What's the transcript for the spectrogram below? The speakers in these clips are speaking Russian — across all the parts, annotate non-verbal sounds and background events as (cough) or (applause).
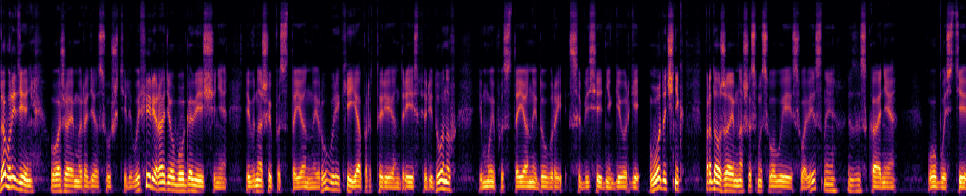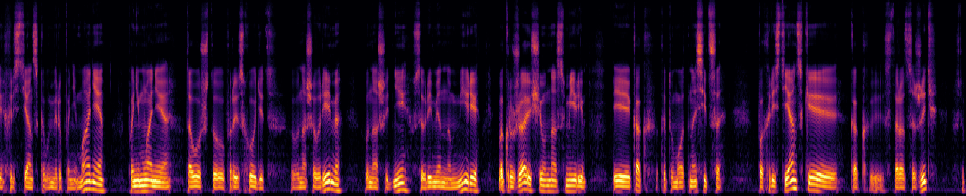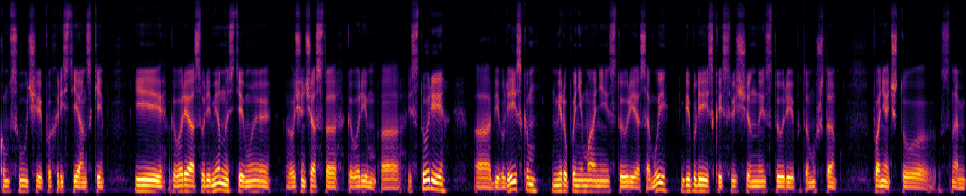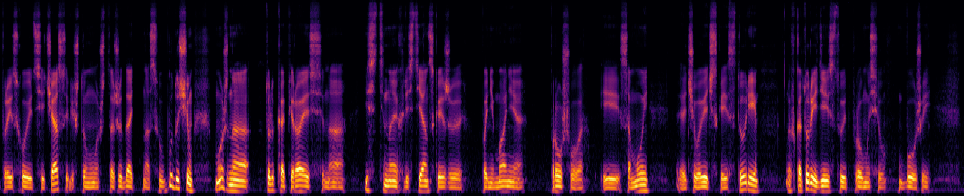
Добрый день, уважаемые радиослушатели. В эфире радио «Благовещение» и в нашей постоянной рубрике я, протерей Андрей Спиридонов, и мой постоянный добрый собеседник Георгий Лодочник продолжаем наши смысловые и словесные изыскания в области христианского миропонимания, понимания того, что происходит в наше время, в наши дни, в современном мире – в окружающем нас мире, и как к этому относиться по-христиански, как стараться жить в таком случае по-христиански. И говоря о современности, мы очень часто говорим о истории, о библейском миропонимании истории, о самой библейской священной истории, потому что понять, что с нами происходит сейчас или что может ожидать нас в будущем, можно только опираясь на истинное христианское же понимание прошлого и самой э, человеческой истории, в которой действует промысел Божий.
